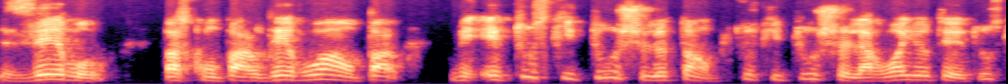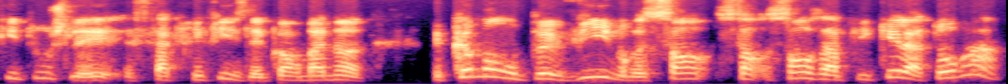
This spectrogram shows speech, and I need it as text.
Zéro parce qu'on parle des rois, on parle, mais tout ce qui touche le temple, tout ce qui touche la royauté, tout ce qui touche les sacrifices, les corbanotes. Comment on peut vivre sans, sans, appliquer la Torah?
